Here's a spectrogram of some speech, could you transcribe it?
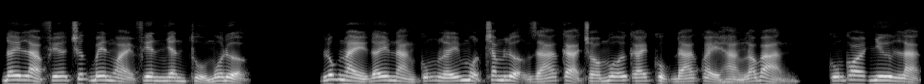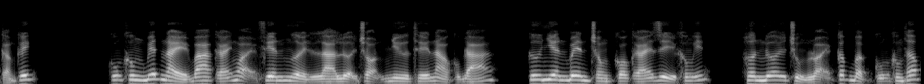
Đây là phía trước bên ngoài phiên nhân thủ mua được. Lúc này đây nàng cũng lấy 100 lượng giá cả cho mỗi cái cục đá quẩy hàng lão bản, cũng coi như là cảm kích. Cũng không biết này ba cái ngoại phiên người là lựa chọn như thế nào cục đá, cư nhiên bên trong có cái gì không ít, hơn nữa chủng loại cấp bậc cũng không thấp.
